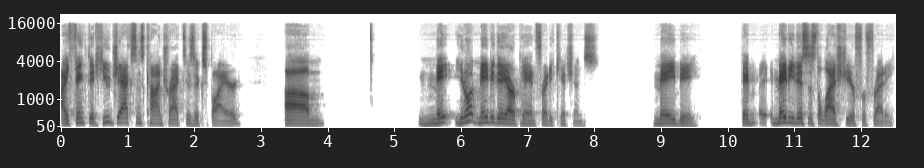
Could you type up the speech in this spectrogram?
I think that Hue Jackson's contract has expired. Um, may you know what? Maybe they are paying Freddie Kitchens. Maybe they maybe this is the last year for Freddie,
